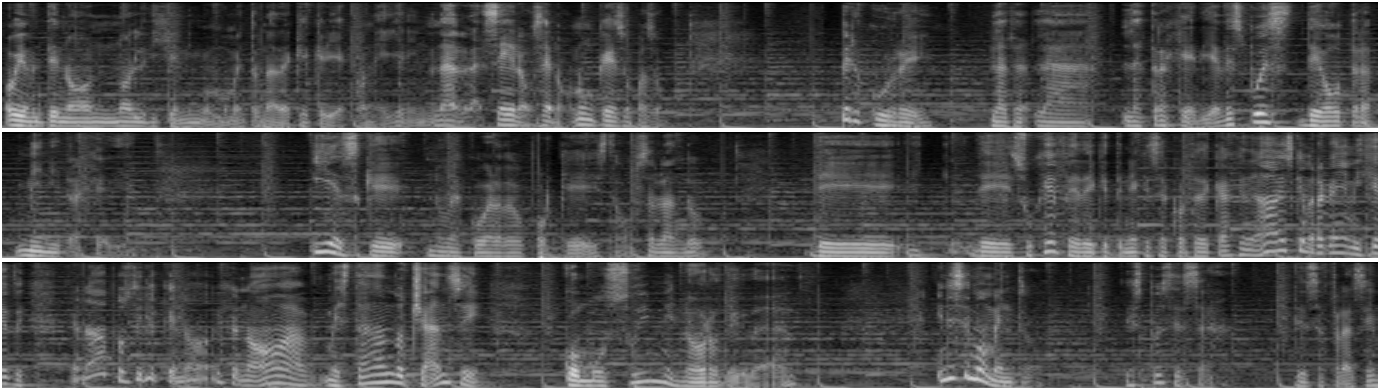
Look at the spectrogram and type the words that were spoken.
Obviamente no, no le dije en ningún momento nada que quería con ella, ni nada, cero, cero, nunca eso pasó. Pero ocurre la, la, la tragedia, después de otra mini tragedia. Y es que no me acuerdo por qué estamos hablando de, de, su jefe, de que tenía que ser corte de caja. Ah, es que me regaña mi jefe. Dije, no, pues dile que no. Dije, no, ah, me está dando chance. Como soy menor de edad. En ese momento, después de esa, de esa frase,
